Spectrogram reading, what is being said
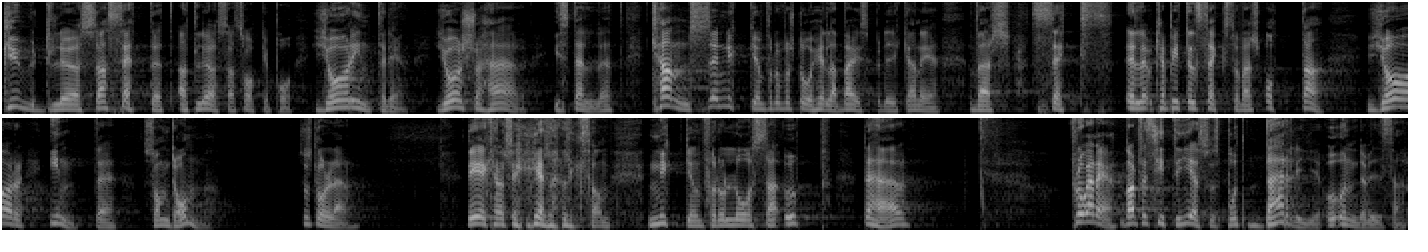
gudlösa sättet att lösa saker på. Gör inte det. Gör så här istället. Kanske nyckeln för att förstå hela bergspredikan är vers 6, eller kapitel 6 och vers 8. Gör inte som dem. Så står det där. Det är kanske hela liksom, nyckeln för att låsa upp det här. Frågan är varför sitter Jesus på ett berg och undervisar?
